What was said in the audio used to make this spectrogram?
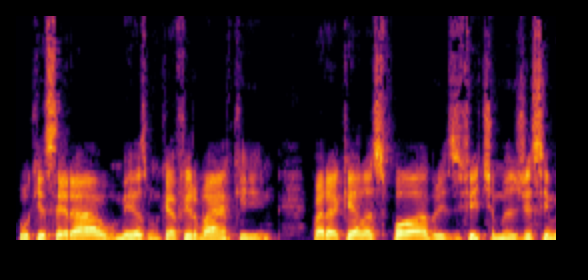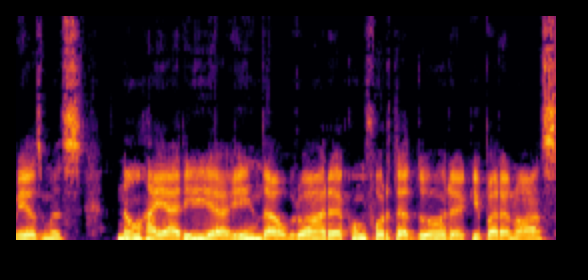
O que será o mesmo que afirmar que, para aquelas pobres vítimas de si mesmas, não raiaria ainda a aurora confortadora que para nós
